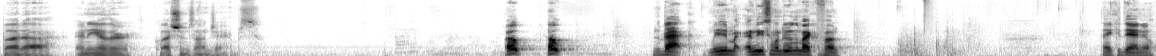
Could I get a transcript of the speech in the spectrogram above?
but uh, any other questions on James? Oh, oh, in the back. Me I need someone doing the microphone. Thank you, Daniel.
